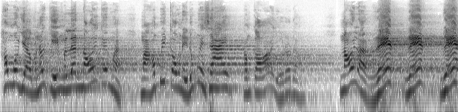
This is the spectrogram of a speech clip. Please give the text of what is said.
Không bao giờ mà nói chuyện mà lên nói cái mà mà không biết câu này đúng hay sai. Không có vụ đó đâu. Nói là rét rét rét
